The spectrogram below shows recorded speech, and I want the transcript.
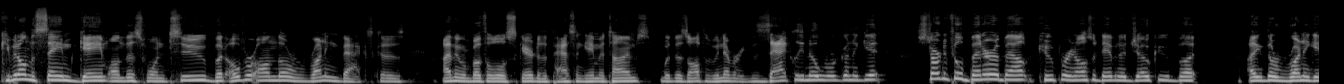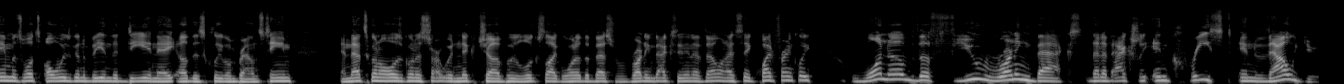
Keep it on the same game on this one too, but over on the running backs because I think we're both a little scared of the passing game at times with this offense. We never exactly know what we're going to get. Starting to feel better about Cooper and also David Njoku, but I think the running game is what's always going to be in the DNA of this Cleveland Browns team. And that's going to always going to start with Nick Chubb, who looks like one of the best running backs in the NFL. And I say, quite frankly, one of the few running backs that have actually increased in value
